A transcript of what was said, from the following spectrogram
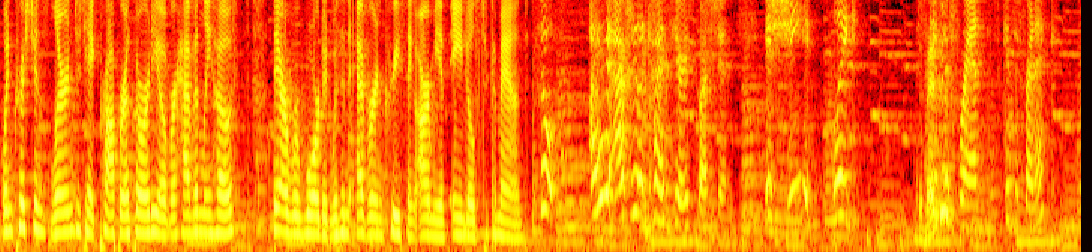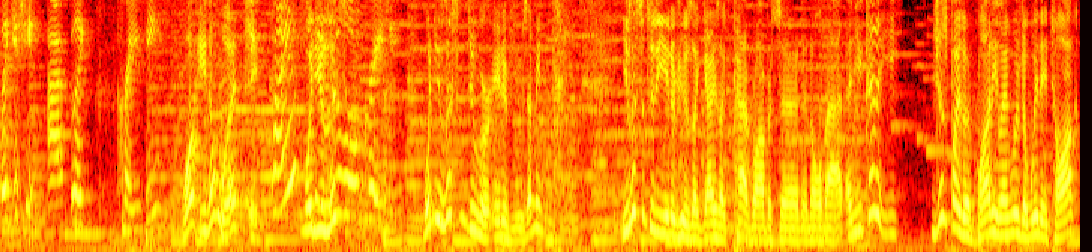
when Christians learn to take proper authority over heavenly hosts, they are rewarded with an ever increasing army of angels to command. So, I have an actually like kind of serious question. Is she like Demented? schizophren- schizophrenic? Like, is she act like crazy? Well, you know what? She It- kind of when you listen- a little crazy. when you listen to her interviews, I mean, you listen to the interviews like guys like Pat Robertson and all that, and you kind of just by their body language, the way they talk,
